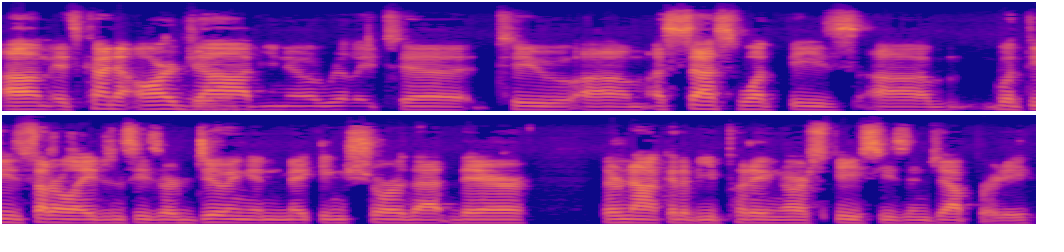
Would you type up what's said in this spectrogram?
um, it's kind of our job, you know, really to to um, assess what these um, what these federal agencies are doing and making sure that they're they're not going to be putting our species in jeopardy.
